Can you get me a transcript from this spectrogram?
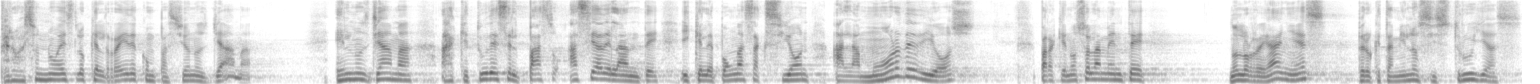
Pero eso no es lo que el rey de compasión nos llama. Él nos llama a que tú des el paso hacia adelante y que le pongas acción al amor de Dios para que no solamente no los regañes, pero que también los instruyas,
